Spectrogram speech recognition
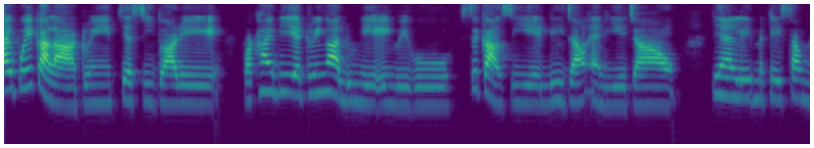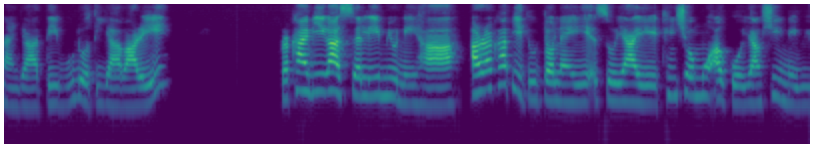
တိုက်ပွဲကာလအတွင်းပျက်စီးသွားတဲ့ရခိုင်ပြည်အတွင်းကလူနေအိမ်တွေကိုစစ်ကောင်စီရဲ့လေကြောင်းအန်ဒီရဲ့ကြောင့်ပြန်လည်မတိဆောက်နိုင်ကြသေးဘူးလို့သိရပါတယ်။ရခိုင်ပြည်က14မြို့နယ်ဟာအာရခပြည်သူတော်လှန်ရေးအစိုးရရဲ့ထင်းရှုံးမှုအောက်ကိုရောက်ရှိနေပြီ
